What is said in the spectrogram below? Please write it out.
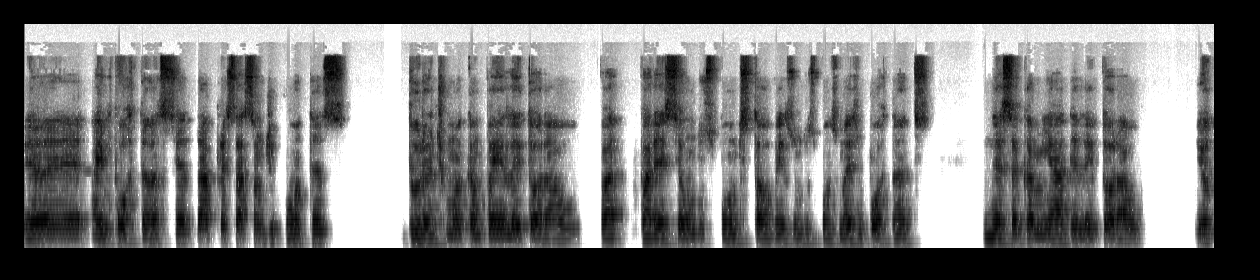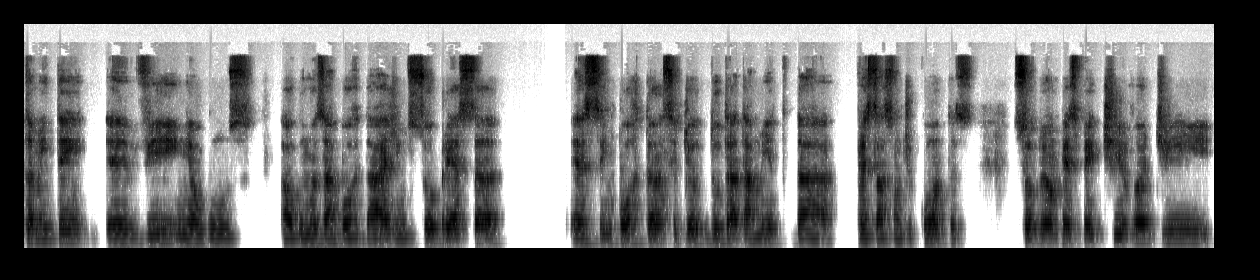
é a importância da prestação de contas durante uma campanha eleitoral parece ser um dos pontos, talvez um dos pontos mais importantes nessa caminhada eleitoral. Eu também tenho, é, vi em alguns, algumas abordagens sobre essa, essa importância de, do tratamento da prestação de contas sobre uma perspectiva de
